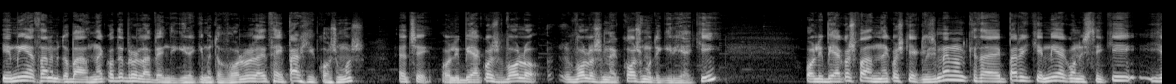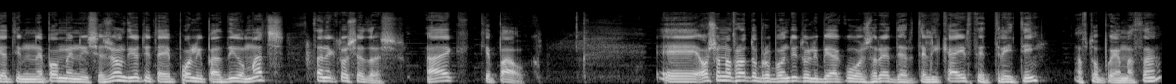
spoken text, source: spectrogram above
Η μία θα είναι με τον Παναθηναϊκό, δεν προλαβαίνει την Κυριακή με το Βόλο, δηλαδή θα υπάρχει κόσμος. Έτσι. Ολυμπιακός Βόλο, Βόλος με κόσμο την Κυριακή. Ολυμπιακός Παναθυνέκο και κλεισμένων και θα υπάρχει και μία αγωνιστική για την επόμενη σεζόν, διότι τα υπόλοιπα δύο μάτς θα είναι εκτός έδρας. ΑΕΚ και ΠΑΟΚ. Ε, όσον αφορά τον προπονητή του Ολυμπιακού, ο Ρέντερ τελικά ήρθε Τρίτη, αυτό που έμαθα,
